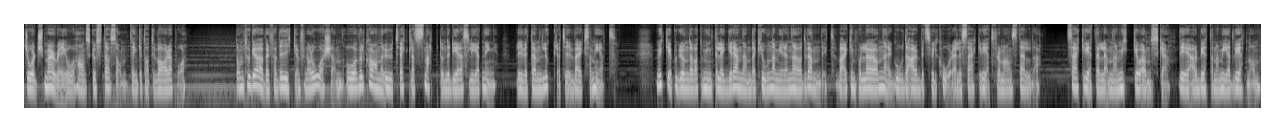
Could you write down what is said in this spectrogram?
George Murray och Hans Gustafsson, tänker ta tillvara på. De tog över fabriken för några år sedan och Vulkan har utvecklats snabbt under deras ledning, blivit en lukrativ verksamhet. Mycket är på grund av att de inte lägger en enda krona mer än nödvändigt, varken på löner, goda arbetsvillkor eller säkerhet för de anställda. Säkerheten lämnar mycket att önska, det är arbetarna medvetna om.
